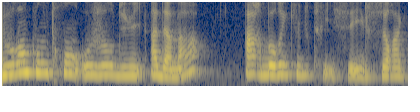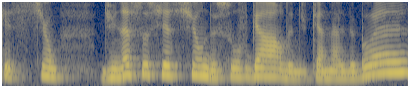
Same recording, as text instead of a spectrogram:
Nous rencontrons aujourd'hui Adama, arboricultrice, et il sera question d'une association de sauvegarde du canal de Boer,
